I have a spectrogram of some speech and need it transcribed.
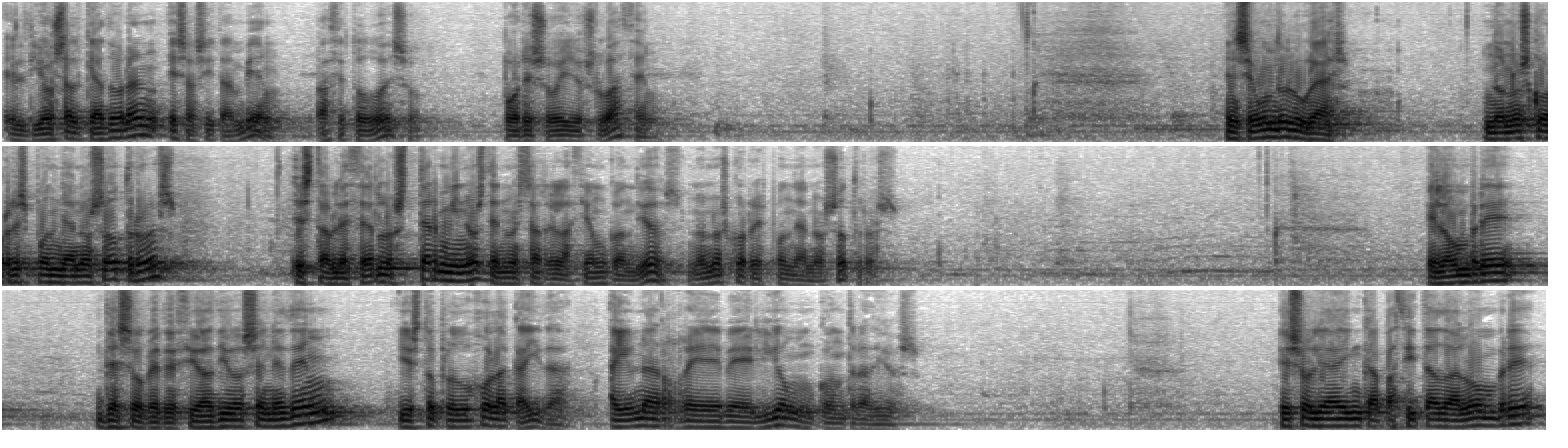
el Dios al que adoran es así también, hace todo eso. Por eso ellos lo hacen. En segundo lugar, no nos corresponde a nosotros establecer los términos de nuestra relación con Dios, no nos corresponde a nosotros. El hombre desobedeció a Dios en Edén y esto produjo la caída. Hay una rebelión contra Dios. Eso le ha incapacitado al hombre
